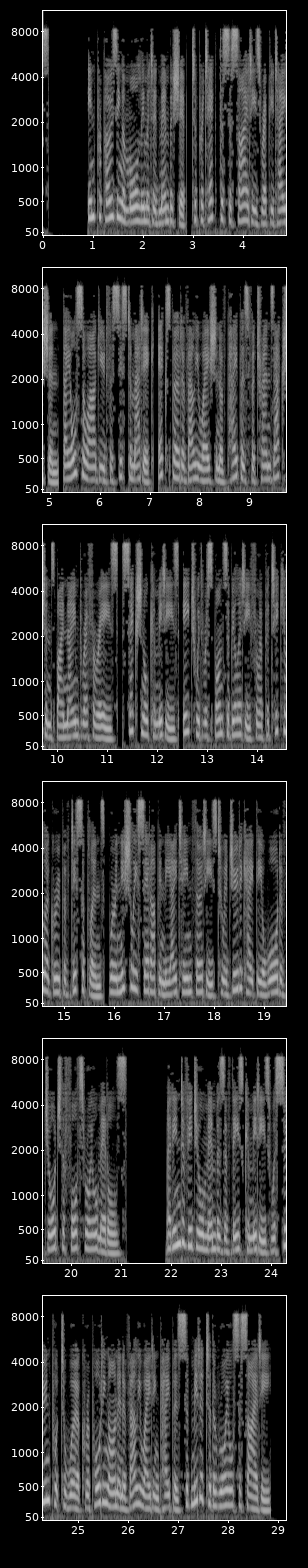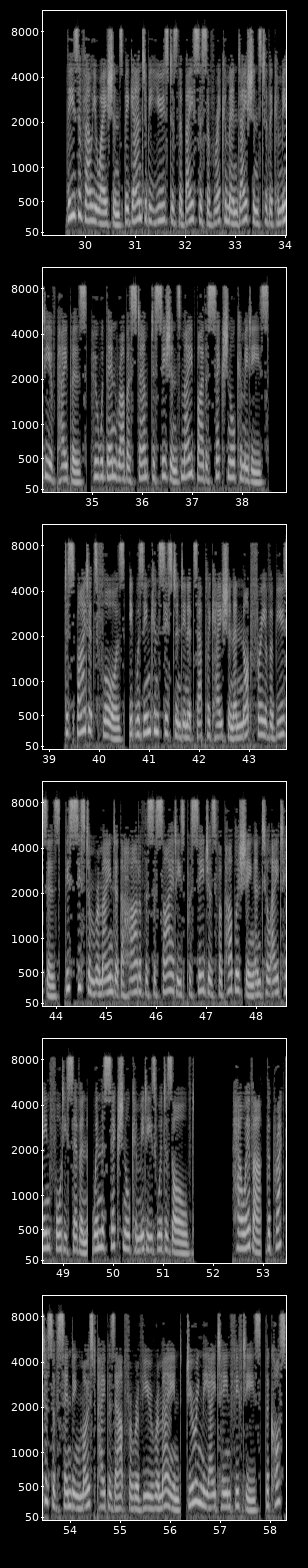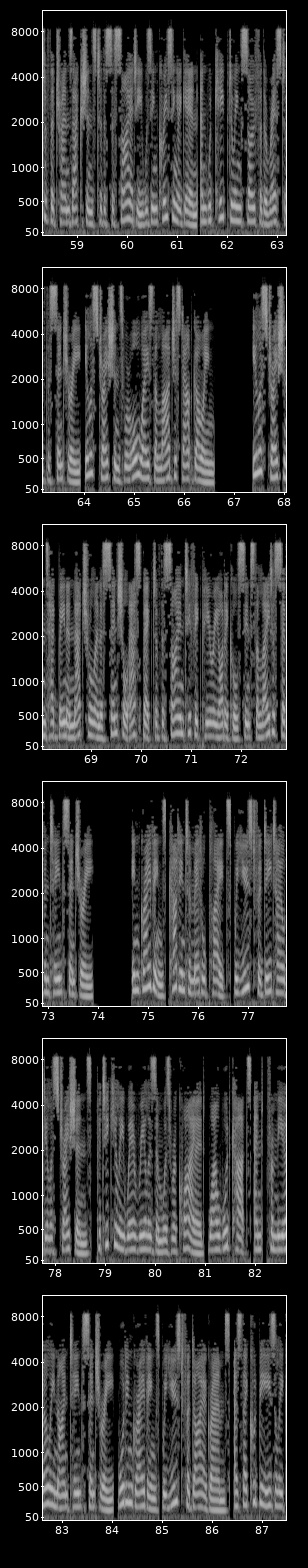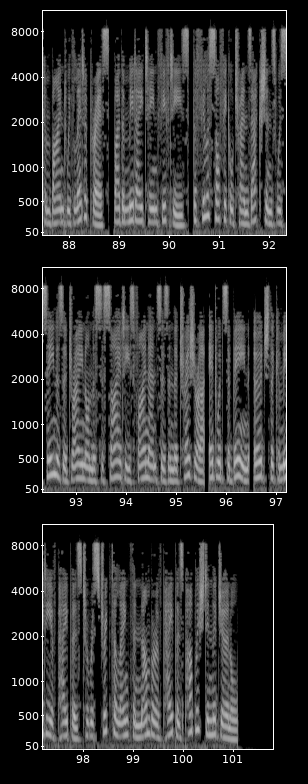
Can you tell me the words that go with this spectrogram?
In proposing a more limited membership, to protect the Society's reputation, they also argued for systematic, expert evaluation of papers for transactions by named referees. Sectional committees, each with responsibility for a particular group of disciplines, were initially set up in the 1830s to adjudicate the award of George IV's Royal Medals. But individual members of these committees were soon put to work reporting on and evaluating papers submitted to the Royal Society. These evaluations began to be used as the basis of recommendations to the Committee of Papers, who would then rubber stamp decisions made by the sectional committees. Despite its flaws, it was inconsistent in its application and not free of abuses. This system remained at the heart of the Society's procedures for publishing until 1847, when the sectional committees were dissolved. However, the practice of sending most papers out for review remained. During the 1850s, the cost of the transactions to the Society was increasing again and would keep doing so for the rest of the century. Illustrations were always the largest outgoing. Illustrations had been a natural and essential aspect of the scientific periodical since the later 17th century. Engravings cut into metal plates were used for detailed illustrations, particularly where realism was required, while woodcuts and, from the early 19th century, wood engravings were used for diagrams, as they could be easily combined with letterpress. By the mid-1850s, the Philosophical Transactions was seen as a drain on the Society's finances and the treasurer, Edward Sabine, urged the Committee of Papers to restrict the length and number of papers published in the journal.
